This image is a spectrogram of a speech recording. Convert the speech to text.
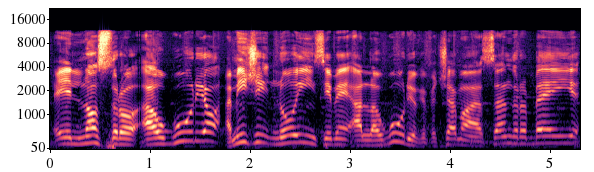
E il nostro augurio, amici, noi insieme all'augurio che facciamo a Sandra Bay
